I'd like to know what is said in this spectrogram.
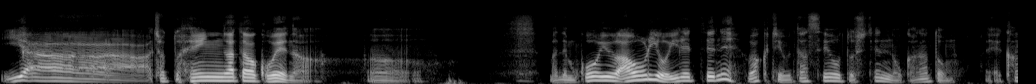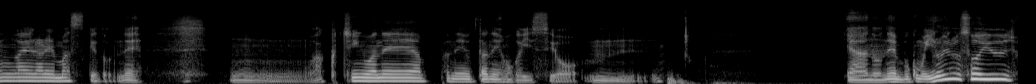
いやー、ちょっと変異型は怖えな。うん。まあでもこういう煽りを入れてね、ワクチン打たせようとしてんのかなとも、え、考えられますけどね。うん、ワクチンはね、やっぱね、打たねえ方がいいっすよ。うん。いや、あのね、僕もいろいろそういう情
